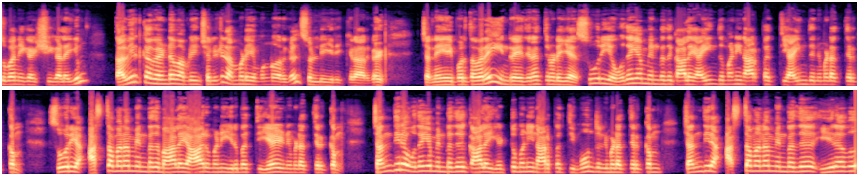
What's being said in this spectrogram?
சுப நிகழ்ச்சிகளையும் தவிர்க்க வேண்டும் அப்படின்னு சொல்லிட்டு நம்முடைய முன்னோர்கள் சொல்லி இருக்கிறார்கள் சென்னையை பொறுத்தவரை இன்றைய தினத்தினுடைய சூரிய உதயம் என்பது காலை ஐந்து மணி நாற்பத்தி ஐந்து நிமிடத்திற்கும் சூரிய அஸ்தமனம் என்பது மாலை ஆறு மணி இருபத்தி ஏழு நிமிடத்திற்கும் சந்திர உதயம் என்பது காலை எட்டு மணி நாற்பத்தி மூன்று நிமிடத்திற்கும் சந்திர அஸ்தமனம் என்பது இரவு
